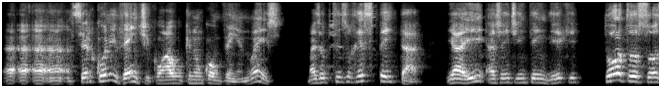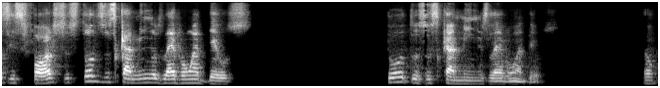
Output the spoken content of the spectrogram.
a, a, a ser conivente com algo que não convenha, não é isso? Mas eu preciso respeitar. E aí a gente entender que todos os esforços, todos os caminhos levam a Deus. Todos os caminhos levam a Deus. Então,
